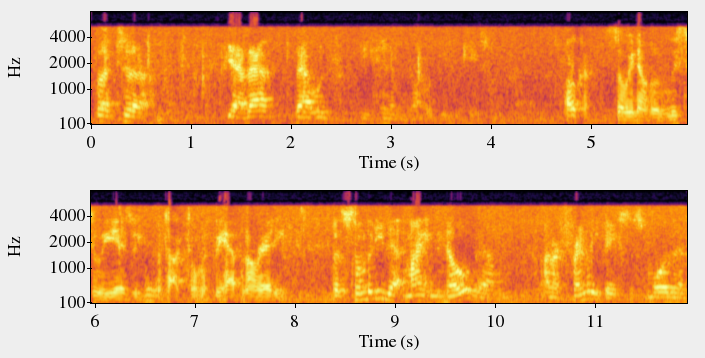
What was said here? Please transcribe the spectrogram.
But uh, yeah, that that would be him. That would be the case. Okay. So we know who, at least who he is. We can go talk to him if we haven't already. But somebody that might know them on a friendly basis more than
